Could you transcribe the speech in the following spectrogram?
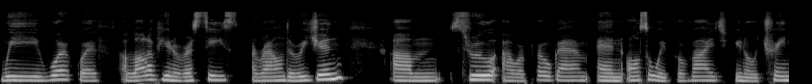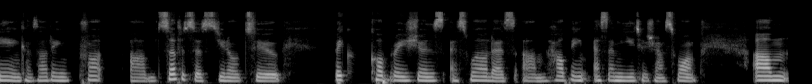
We work with a lot of universities around the region um, through our program, and also we provide you know training and consulting pro- um, services you know to big corporations as well as um, helping SME to transform. Um,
